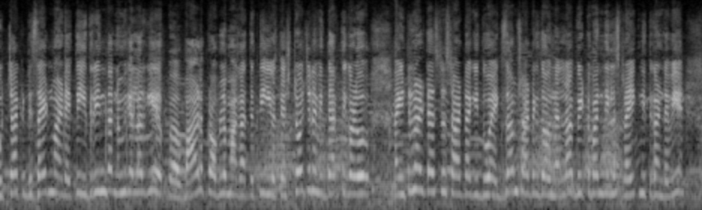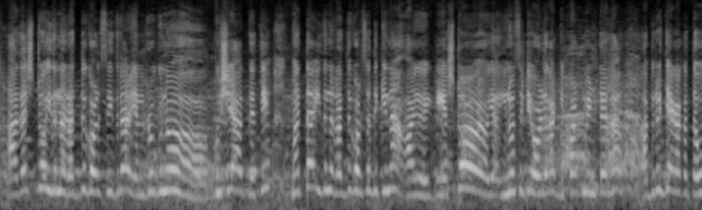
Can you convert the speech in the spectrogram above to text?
ಮುಚ್ಚಾಕ್ ಡಿಸೈಡ್ ಮಾಡೈತಿ. ಇದರಿಂದ ನಮಗೆಲ್ಲರಿಗೆ ಭಾಳ ಪ್ರಾಬ್ಲಮ್ ಆಗತ್ತೈತಿ ಇವತ್ತು ಎಷ್ಟೋ ಜನ ವಿದ್ಯಾರ್ಥಿಗಳು ಇಂಟರ್ನಲ್ ಟೆಸ್ಟ್ ಸ್ಟಾರ್ಟ್ ಆಗಿದ್ವು ಎಕ್ಸಾಮ್ ಸ್ಟಾರ್ಟ್ ಆಗಿದ್ವು ಅವನ್ನೆಲ್ಲ ಬಿಟ್ಟು ಬಂದು ಇಲ್ಲಿ ಸ್ಟ್ರೈಕ್ ನಿಂತ್ಕೊಂಡವಿ. ಆದಷ್ಟು ಇದನ್ನ ರದ್ದುಗೊಳಿಸಿದ್ರೆ ಎಲ್ರಿಗೂ ಖುಷಿ ಆಗ್ತೈತಿ. ಮತ್ತು ಇದನ್ನ ರದ್ದುಗೊಳಿಸೋದಕ್ಕಿಂತ ಎಷ್ಟೋ ಯೂನಿವರ್ಸಿಟಿ ಒಳಗೆ ಡಿಪಾರ್ಟ್ಮೆಂಟ್ ಎಲ್ಲ ಅಭಿವೃದ್ಧಿ ಆಗತ್ತವು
